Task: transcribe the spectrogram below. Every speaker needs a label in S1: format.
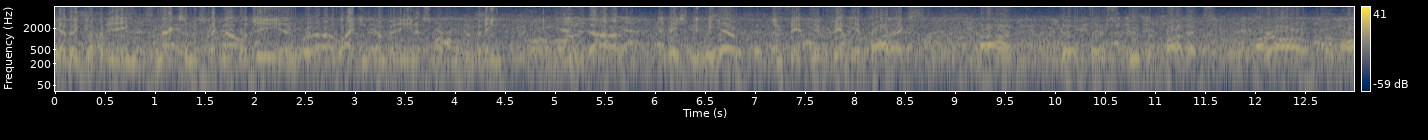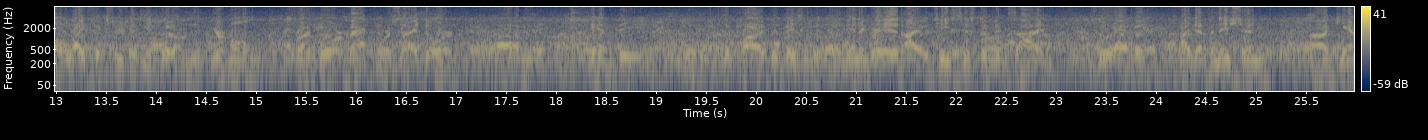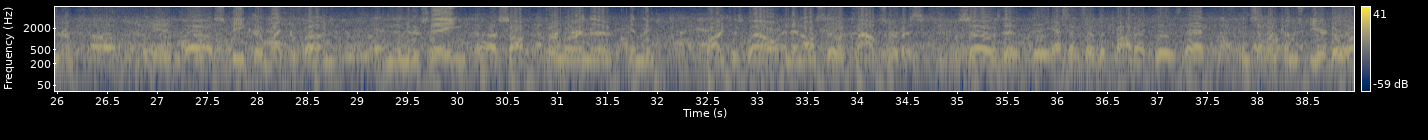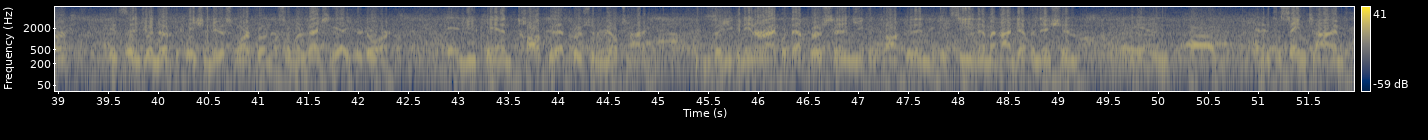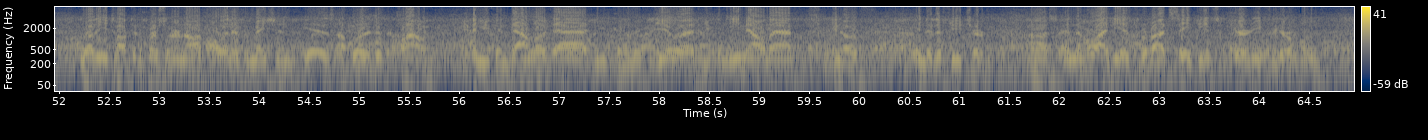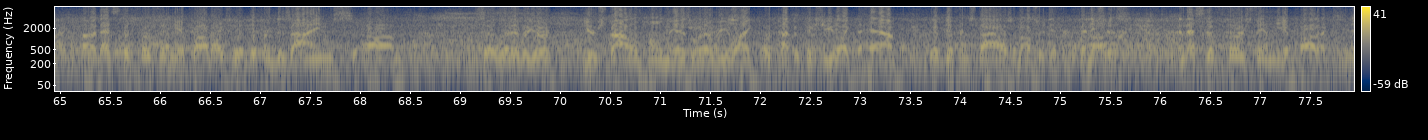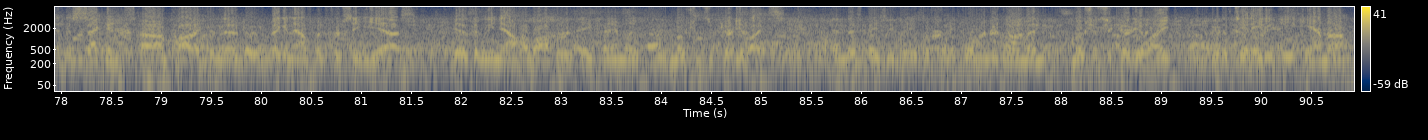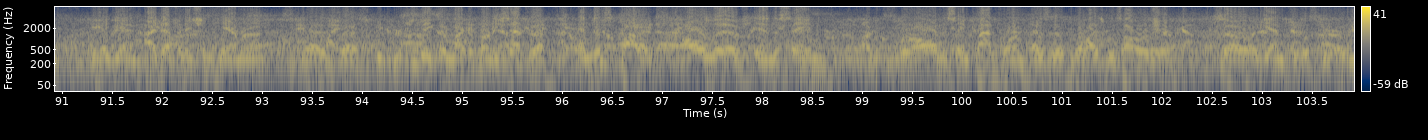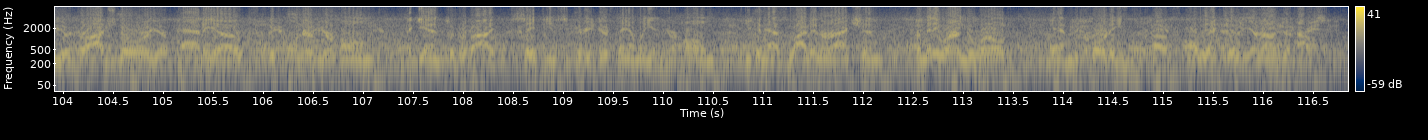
S1: Yeah, the company name is Maximus Technology, and we're a lighting company and a smart home company. And uh, basically, we have two. Fam- we have a family of products. Uh, the first group of products are all are all light fixtures that you put on your home, front door, back door, side door, um, and the, the the product that basically has an integrated IoT system inside. We have a, a high definition uh, camera and uh, speaker, microphone, and then there's a uh, soft firmware in the in the product as well, and then also a cloud service. So the, the essence of the product is that when someone comes to your door, it sends you a notification to your smartphone that someone is actually at your door. And you can talk to that person in real time. So you can interact with that person, you can talk to them, you can see them in high definition, and, um, at the same time, whether you talk to the person or not, all that information is uploaded to the cloud. And you can download that, you can view it, you can email that, you know, into the future. Uh, and the whole idea is to provide safety and security for your home. Uh, that's the first of products. We have different designs. Um, so whatever your your style of home is, whatever you like, what type of fixture you like to have, we have different styles and also different finishes. And that's the first family of products. And then the second uh, product and the, the big announcement for CES is that we now have offered a family of motion security lights. And this basically is a 2400 lumen motion security light with a 1080p camera again, high definition camera, has uh, speaker, speaker, microphone, etc. And this product all live in the same they're all on the same platform as the, the lights we saw earlier. So again, for this over your garage door, your patio, the corner of your home, again, to provide safety and security to your family and your home, you can have live interaction from anywhere in the world and recording of all the activity around your house.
